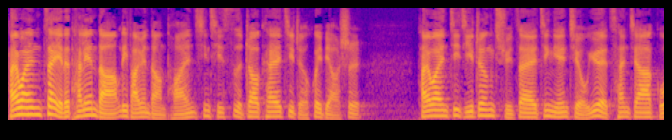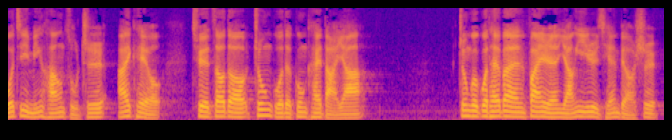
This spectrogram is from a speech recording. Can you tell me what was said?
台湾在野的台联党立法院党团星期四召开记者会，表示，台湾积极争取在今年九月参加国际民航组织 ICAO，却遭到中国的公开打压。中国国台办发言人杨毅日前表示，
